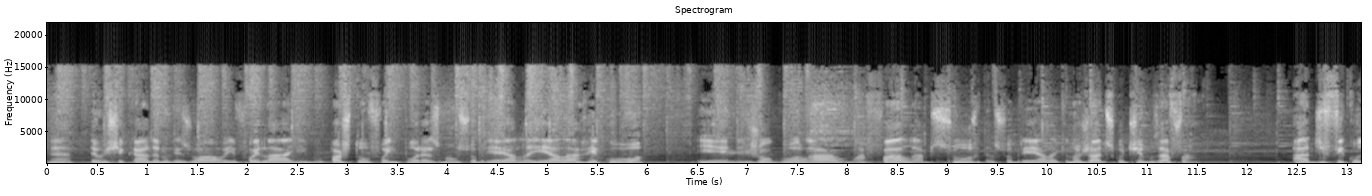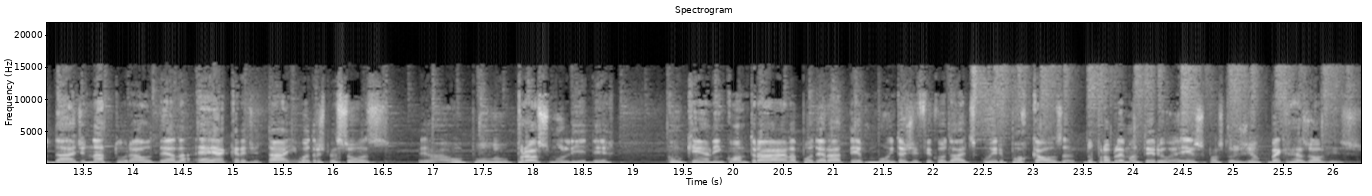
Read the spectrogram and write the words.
né? Deu uma esticada no visual e foi lá e o pastor foi impor as mãos sobre ela e ela recuou e ele jogou lá uma fala absurda sobre ela que nós já discutimos a fala. A dificuldade natural dela é acreditar em outras pessoas. O, o, o próximo líder com quem ela encontrar, ela poderá ter muitas dificuldades com ele por causa do problema anterior. É isso, pastor Jean? Como é que resolve isso?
